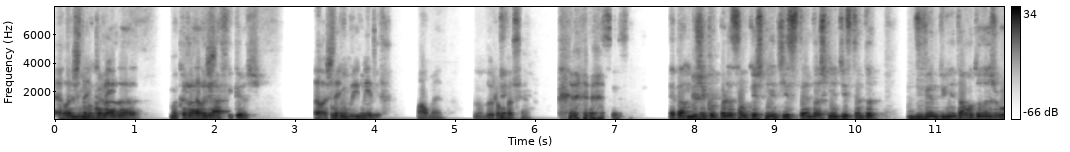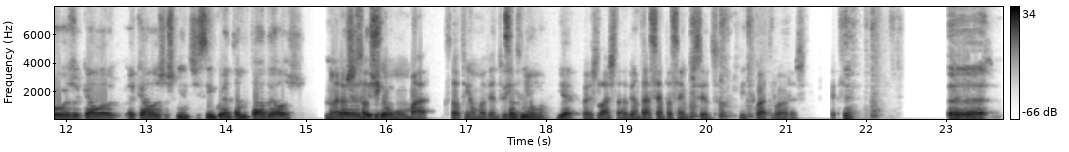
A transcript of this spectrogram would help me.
Elas têm, uma um, carrada, uma carrada de Elas- gráficas. elas têm um limite, normalmente. Não duram Sim. para sempre. Sim, sim. Epá, mas em comparação com as 570, as 570 de ventoinha estavam todas boas. Aquela, aquelas, as 550, metade delas Não era que Eh, só tinham uma, que só tinham uma só ventoinha. tinha uma. Yeah. Pois lá está, deviam estar sempre a 100%, 24 horas. Uh,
